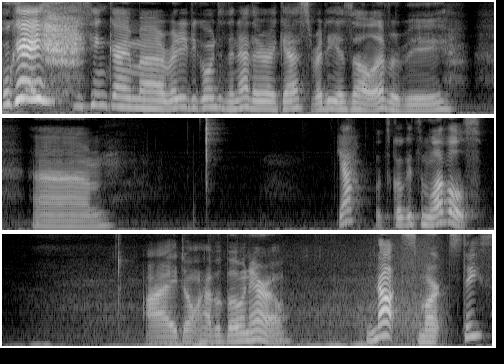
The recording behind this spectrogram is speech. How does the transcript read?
Okay, I think I'm uh, ready to go into the nether, I guess. Ready as I'll ever be. Um, yeah, let's go get some levels. I don't have a bow and arrow. Not smart, Stace.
